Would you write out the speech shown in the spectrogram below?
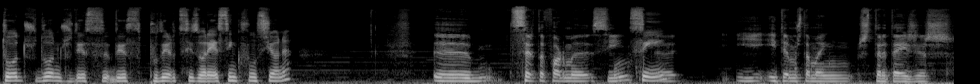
todos donos desse, desse poder decisor. É assim que funciona? Uh, de certa forma, sim. Sim. Uh, e, e, temos também estratégias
